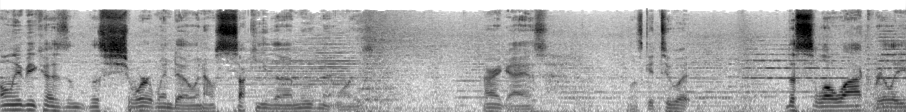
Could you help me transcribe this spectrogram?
Only because of the short window and how sucky the movement was. Alright guys. Let's get to it. The slow walk, really?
